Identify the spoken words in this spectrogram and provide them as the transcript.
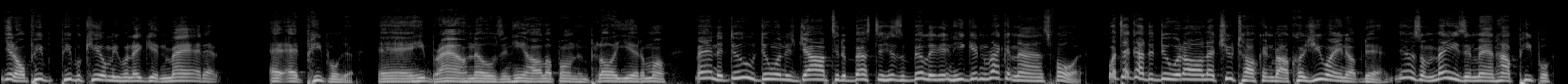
You know, people people kill me when they get mad at at, at people. And he brown nose and he all up on the employee of the month. Man, the dude doing his job to the best of his ability and he getting recognized for it. What that got to do with all that you talking about? Cause you ain't up there. It's amazing, man, how people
